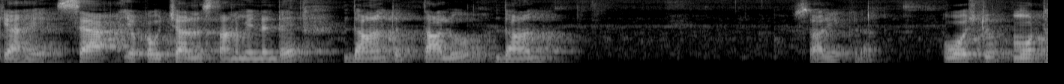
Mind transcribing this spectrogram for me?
క్యా హై? శా యొక్క ఉచ్చారణ స్థానం ఏంటంటే దాంత్ తాలు దాంత్ సారీ ఇక్కడ ఓస్ట్ మూర్ధ.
